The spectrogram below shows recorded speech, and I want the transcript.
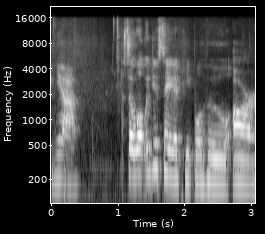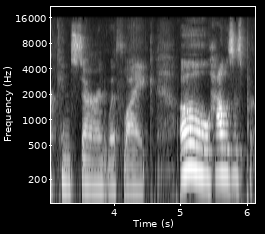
Yeah. So what would you say to people who are concerned with like, oh, how is this? Per-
